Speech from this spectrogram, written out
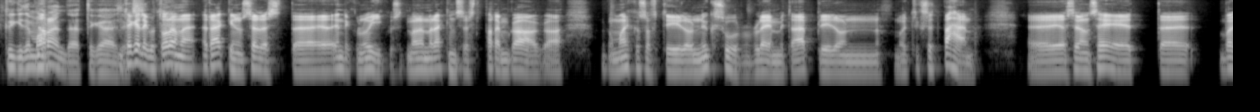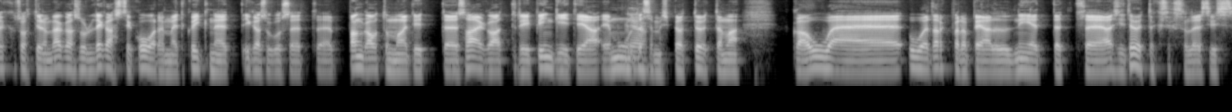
kõigi tema no, arendajate käes. tegelikult oleme rääkinud sellest äh,, Hendrikul on õigus, et me oleme rääkinud sellest varem ka, aga, aga Microsoftil on üks suur probleem, mida Apple'il on, ma ütleks, et vähem ja see on see, et äh, Microsoftil on väga suur legacy koorem, et kõik need igasugused äh, pangaautomaadid, äh, saekaatri pingid ja, ja muud asjad, mis peavad töötama ka uue, uue tarkvara peal, nii et, et see asi töötaks, eks ole, siis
